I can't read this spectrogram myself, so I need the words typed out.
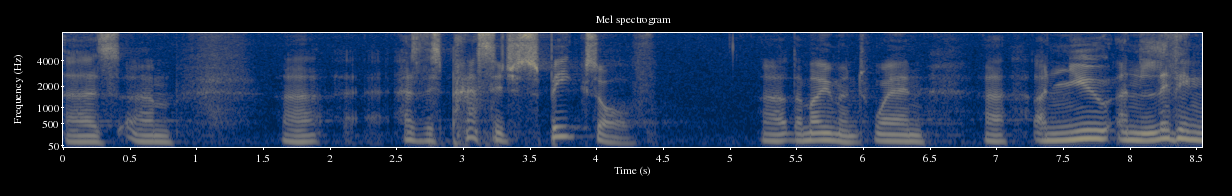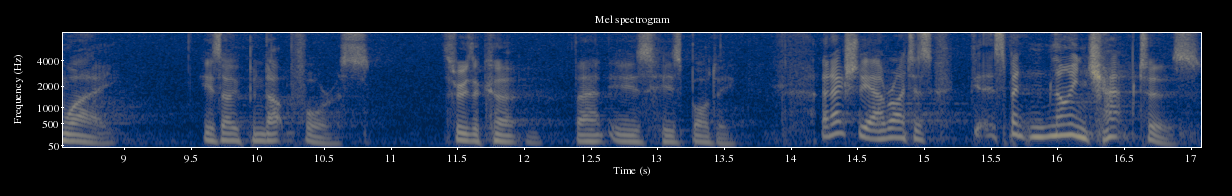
As, um, uh, as this passage speaks of uh, the moment when uh, a new and living way is opened up for us through the curtain. That is his body. And actually, our writers spent nine chapters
